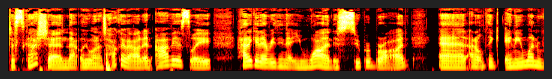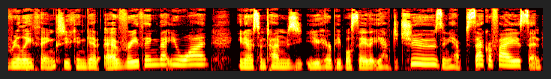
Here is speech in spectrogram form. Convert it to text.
discussion that we want to talk about. And obviously, how to get everything that you want is super broad. And I don't think anyone really thinks you can get everything that you want. You know, sometimes you hear people say that you have to choose and you have to sacrifice and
